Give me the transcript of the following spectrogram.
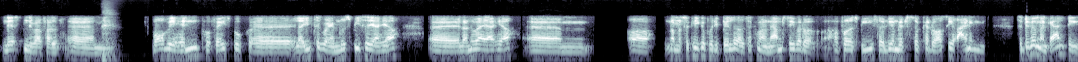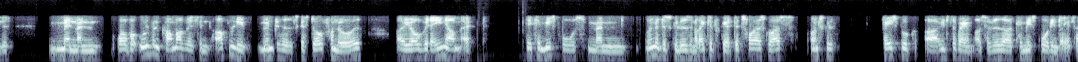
næsten i hvert fald, øh, hvor vi er henne på Facebook øh, eller Instagram. Nu spiser jeg her, øh, eller nu er jeg her. Øh, og når man så kigger på de billeder, så kan man nærmest se, hvad du har fået at spise, og lige om lidt, så kan du også se regningen. Så det vil man gerne dele. Men man råber, ulven kommer, hvis en offentlig myndighed skal stå for noget. Og jo, vi er enige om, at det kan misbruges, men uden at det skal lyde sådan rigtig forkert, det tror jeg sgu også, undskyld, Facebook og Instagram og så videre kan misbruge dine data.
